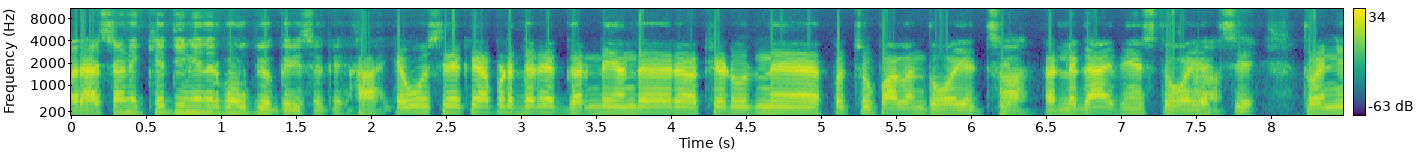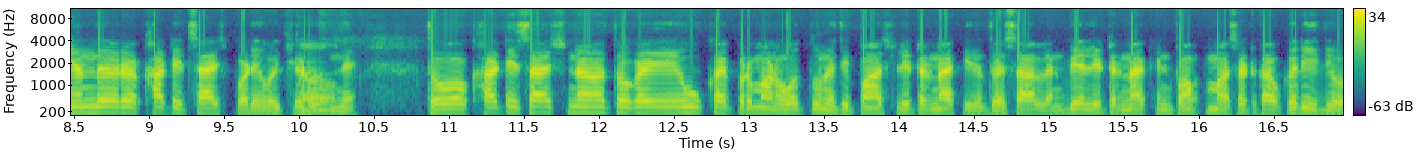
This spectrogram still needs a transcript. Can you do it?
રાસાયણિક ખેતીની અંદર પણ ઉપયોગ કરી શકે. હા એવું છે કે આપણે દરેક ઘરની અંદર ખેડૂતને પશુપાલન તો હોય જ છે એટલે ગાય ભેંસ તો હોય જ છે. તો એની અંદર ખાટી છાશ પડે હોય ખેડૂતને. તો ખાટી છાશ ન તો કઈ એવું કઈ પ્રમાણ હોતું નથી. પાંચ લીટર નાખી દો તો ચાલે ને બે લીટર નાખીને પંપમાં છંટકાવ કરી દો.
